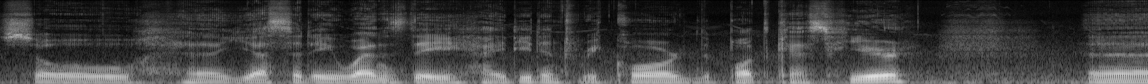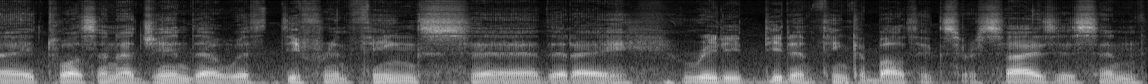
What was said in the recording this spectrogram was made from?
So, uh, yesterday, Wednesday, I didn't record the podcast here. Uh, it was an agenda with different things uh, that I really didn't think about exercises and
